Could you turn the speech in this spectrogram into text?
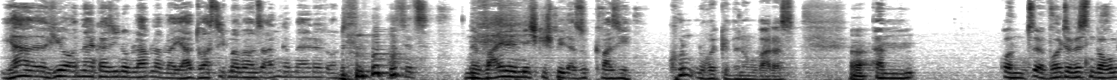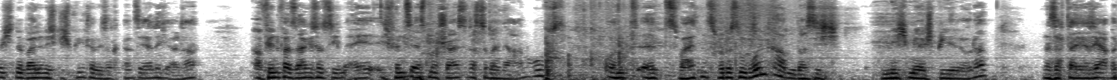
Ja, hier Online-Casino, bla bla bla. Ja, du hast dich mal bei uns angemeldet und hast jetzt eine Weile nicht gespielt. Also quasi Kundenrückgewinnung war das. Ja. Ähm, und äh, wollte wissen, warum ich eine Weile nicht gespielt habe. Ich sag ganz ehrlich, Alter. Auf jeden Fall sage ich so zu ihm, ey, ich finde es erstmal scheiße, dass du bei mir anrufst. Und äh, zweitens wird es einen Grund haben, dass ich nicht mehr spiele, oder? Und dann sagt er, ja, aber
